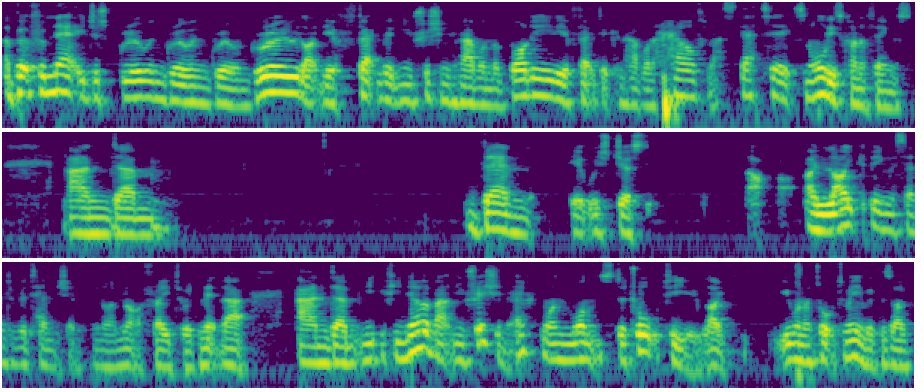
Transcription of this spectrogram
but from there, it just grew and grew and grew and grew. Like the effect that nutrition can have on the body, the effect it can have on health and aesthetics, and all these kind of things. And um, then it was just I like being the center of attention. You know, I'm not afraid to admit that. And um, if you know about nutrition, everyone wants to talk to you. Like you want to talk to me because I've,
